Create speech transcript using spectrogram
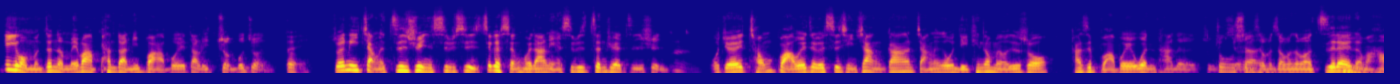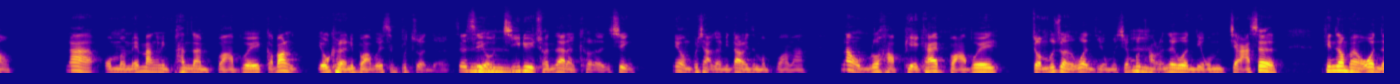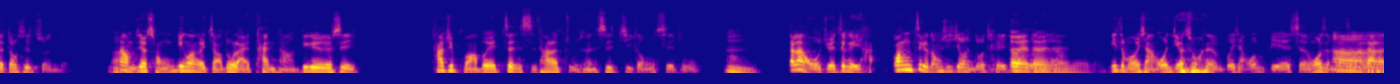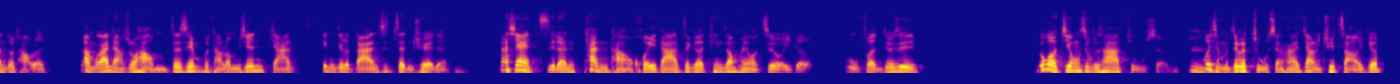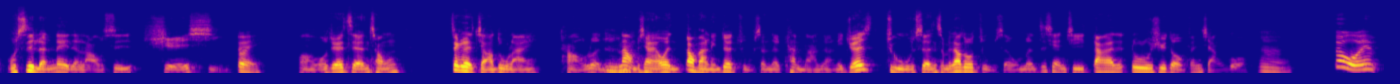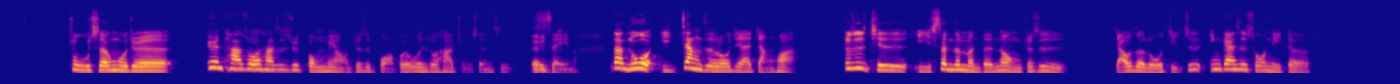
第一个，我们真的没办法判断你把波到底准不准。对，所以你讲的资讯是不是这个神回答你，是不是正确资讯？嗯，我觉得从把威这个事情，像刚刚讲那个问题，听众朋友就是说他是把威问他的主神什么什么什么之类的嘛，哈。那我们没办法给你判断把威，搞不好有可能你把威是不准的，这是有几率存在的可能性，因为我们不晓得你到底怎么播嘛？那我们如果好撇开把威。准不准的问题，我们先不讨论这个问题。我们假设听众朋友问的都是准的，那我们就从另外一个角度来探讨。第一个就是他去把不会证实他的主神是济公师傅。嗯，当然，我觉得这个也光这个东西就很多可以讨论的。对对对对你怎么会想问济公？为什么不会想问别的神或什么什么？当然很多讨论。那我们刚才讲说好，我们这先不讨论，我们先假定这个答案是正确的。那现在只能探讨回答这个听众朋友只有一个部分，就是。如果金庸师傅是他的主神，嗯为什么这个主神还叫你去找一个不是人类的老师学习？对，哦，我觉得只能从这个角度来讨论。那我们先来问道凡，你对主神的看法是样？你觉得主神什么叫做主神？我们之前其实大概陆陆续都有分享过。嗯，对我主神，我觉得，因为他说他是去公庙，就是不不会问说他主神是谁嘛。那如果以这样子的逻辑来讲话，就是其实以圣真门的那种就是。教的逻辑就是应该是说你的，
